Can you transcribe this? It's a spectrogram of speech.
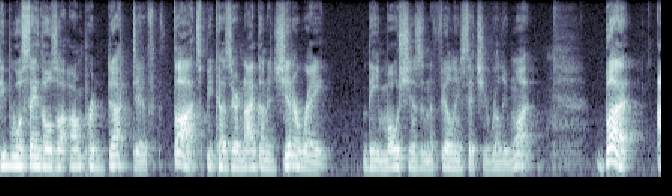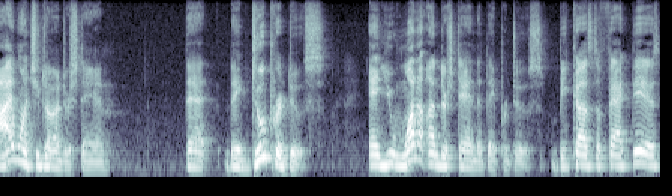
people will say those are unproductive thoughts because they're not going to generate the emotions and the feelings that you really want. But I want you to understand that they do produce and you want to understand that they produce because the fact is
